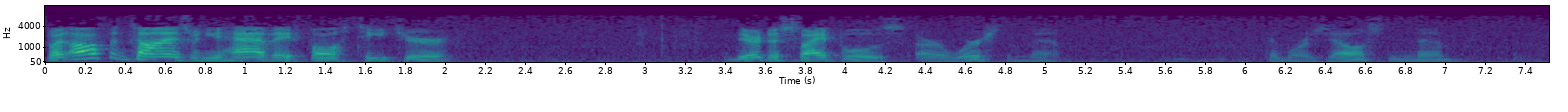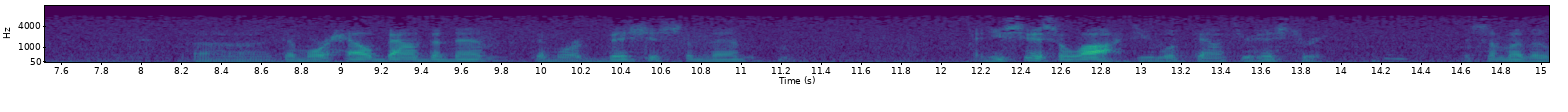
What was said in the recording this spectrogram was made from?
But oftentimes when you have a false teacher, their disciples are worse than them. They're more zealous than them. Uh, they're more hell-bound than them. They're more vicious than them. And you see this a lot. You look down through history. Some of the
